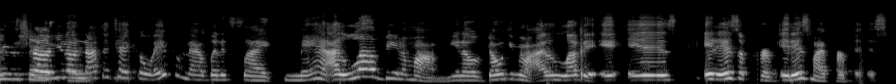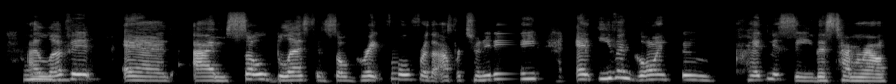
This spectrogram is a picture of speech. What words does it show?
I'm gonna share so you know not to take away from that but it's like man i love being a mom you know don't get me wrong i love it. It is it is a purpose it is my purpose. I Mm. love it and i'm so blessed and so grateful for the opportunity. And even going through pregnancy this time around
